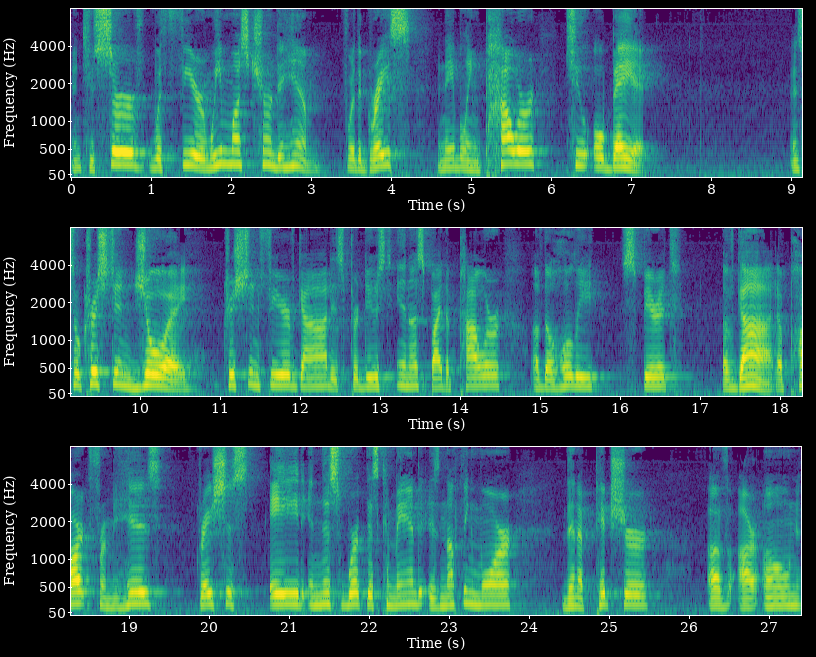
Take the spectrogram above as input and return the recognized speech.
and to serve with fear, we must turn to him for the grace enabling power to obey it. And so, Christian joy, Christian fear of God is produced in us by the power of the Holy Spirit of God. Apart from His gracious aid in this work, this command is nothing more than a picture of our own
